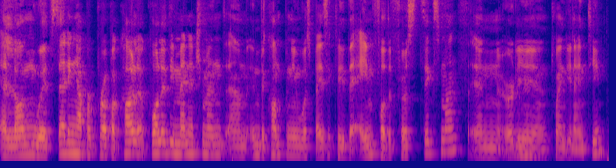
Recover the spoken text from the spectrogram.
along with setting up a proper quality management um, in the company was basically the aim for the first six months in early mm-hmm. 2019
